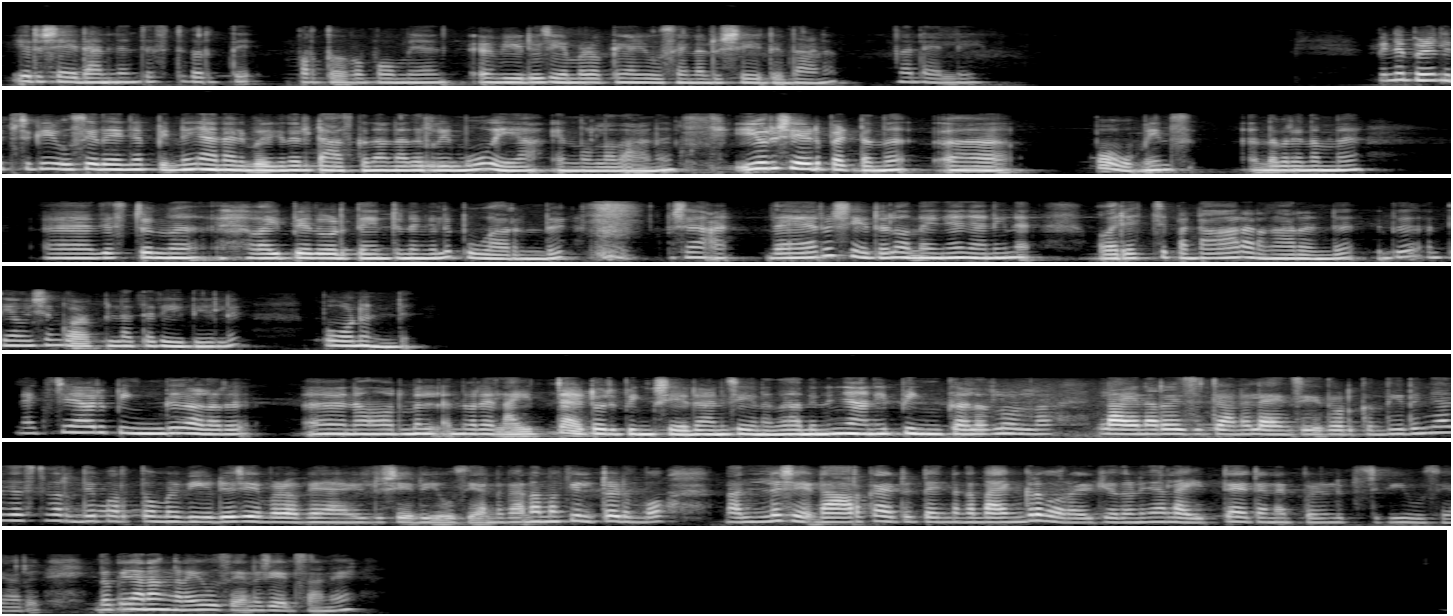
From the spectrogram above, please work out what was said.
ഈ ഒരു ഷെയ്ഡാണ് ഞാൻ ജസ്റ്റ് വെറുതെ പുറത്തൊക്കെ പോകുമ്പോൾ ഞാൻ വീഡിയോ ചെയ്യുമ്പോഴൊക്കെ ഞാൻ യൂസ് ചെയ്യുന്ന ഒരു ഷെയ്ഡ് ഇതാണ്. നല്ലതല്ലേ? പിന്നെ എപ്പോഴും ലിപ്സ്റ്റിക്ക് യൂസ് ചെയ്ത് കഴിഞ്ഞാൽ പിന്നെ ഞാൻ അനുഭവിക്കുന്ന ഒരു ടാസ്ക് എന്ന് പറഞ്ഞാൽ അത് റിമൂവ് ചെയ്യുക എന്നുള്ളതാണ്. ഈ ഒരു ഷെയ്ഡ് പെട്ടെന്ന് പോവും. മീൻസ് എന്താ പറയുക നമ്മൾ ജസ്റ്റ് ഒന്ന് വൈപ്പ് ചെയ്ത് കൊടുത്തു കഴിഞ്ഞിട്ടുണ്ടെങ്കിൽ പോവാറുണ്ട്. പക്ഷേ വേറെ ഷെയ്ഡുകൾ വന്നു കഴിഞ്ഞാൽ ഞാനിങ്ങനെ ഒരച്ച് പണ്ടാറിറങ്ങാറുണ്ട് ഇത് അത്യാവശ്യം കുഴപ്പമില്ലാത്ത രീതിയിൽ പോണുണ്ട്. നെക്സ്റ്റ് ഞാൻ ഒരു പിങ്ക് കളറ് നോർമൽ എന്താ പറയുക ലൈറ്റായിട്ട് ഒരു പിങ്ക് ഷെയ്ഡാണ് ചെയ്യുന്നത് അതിന് ഞാൻ ഈ പിങ്ക് കളറിലുള്ള ലൈനർ വെച്ചിട്ടാണ് ലൈൻ ചെയ്ത് കൊടുക്കുന്നത്. ഇത് ഞാൻ ജസ്റ്റ് വെറുതെ പുറത്ത് പോകുമ്പോൾ വീഡിയോ ചെയ്യുമ്പോഴൊക്കെ ഞാൻ ഈ ഒരു ഷെയ്ഡ് യൂസ് ചെയ്യാറുണ്ട്. കാരണം നമ്മൾ ഫിൽറ്റർ ഇടുമ്പോൾ നല്ല ഷെയ്ഡ് ഡാർക്കായിട്ട് ഇട്ട് കഴിഞ്ഞാൽ ഭയങ്കര കുറവായിരിക്കും. അതുകൊണ്ട് ഞാൻ ലൈറ്റായിട്ടാണ് എപ്പോഴും ലിപ്സ്റ്റിക്ക് യൂസ് ചെയ്യാറ്. ഇതൊക്കെ ഞാൻ അങ്ങനെ യൂസ് ചെയ്യുന്ന ഷെയ്ഡ്സാണ്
